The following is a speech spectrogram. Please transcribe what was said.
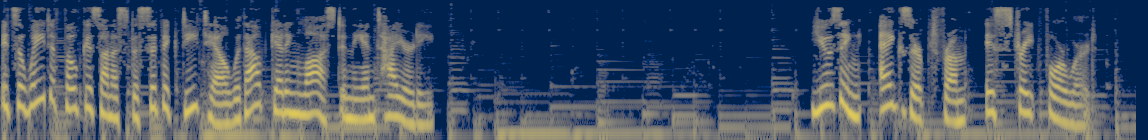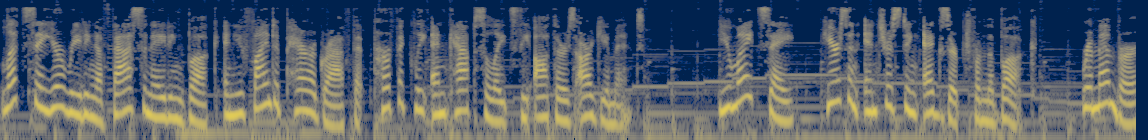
It's a way to focus on a specific detail without getting lost in the entirety. Using excerpt from is straightforward. Let's say you're reading a fascinating book and you find a paragraph that perfectly encapsulates the author's argument. You might say, here's an interesting excerpt from the book. Remember,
